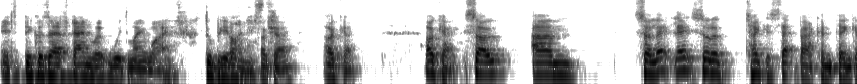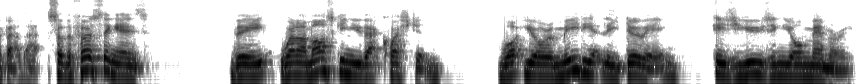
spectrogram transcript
It's because I have time with, with my wife. To be honest. Okay. Okay. Okay, so um, so let, let's sort of take a step back and think about that. So the first thing is the when I'm asking you that question, what you're immediately doing is using your memory.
